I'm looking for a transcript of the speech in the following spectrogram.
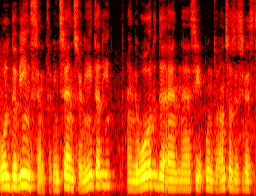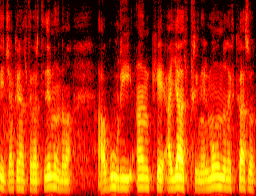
all the Vincent, Vincenzo in Italy, and the world, and eh, sì, appunto, non so se si festeggia anche in altre parti del mondo, ma auguri anche agli altri nel mondo, nel caso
